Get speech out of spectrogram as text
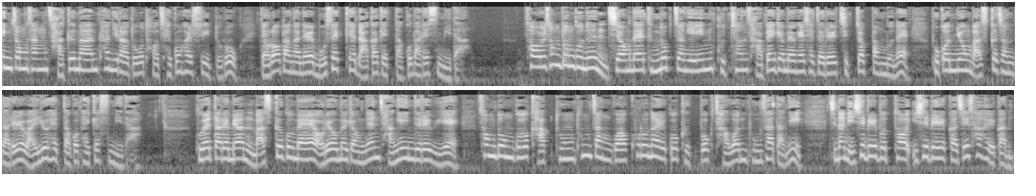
행정상 자그마한 편이라도 더 제공할 수 있도록 여러 방안을 모색해 나가겠다고 말했습니다. 서울 성동구는 지역 내 등록장애인 9,400여 명의 세대를 직접 방문해 보건용 마스크 전달을 완료했다고 밝혔습니다. 구에 따르면 마스크 구매에 어려움을 겪는 장애인들을 위해 성동구 각 동 통장과 코로나19 극복 자원봉사단이 지난 20일부터 22일까지 사흘간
